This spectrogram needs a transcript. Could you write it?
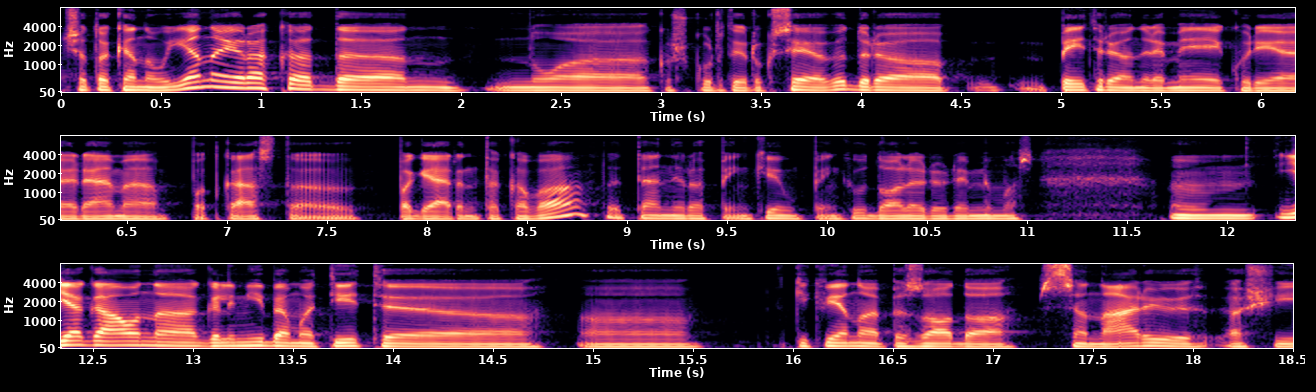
čia tokia naujiena yra, kad e, nuo kažkur tai rugsėjo vidurio Patreon remėjai, kurie remia podcastą pagerinta kava, tai ten yra 5, 5 dolerių remimas, um, jie gauna galimybę matyti uh, kiekvieno epizodo scenarijų, aš jį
